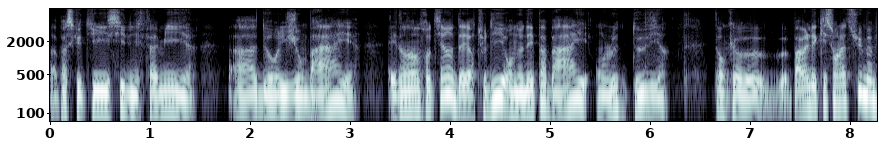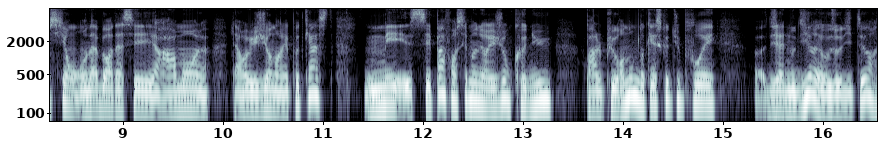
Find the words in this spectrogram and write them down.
Euh, Parce que tu es ici d'une famille euh, de religion Baha'i. Et dans l'entretien, d'ailleurs, tu dis on ne naît pas Baha'i, on le devient. Donc, euh, pas mal de questions là-dessus, même si on, aborde assez rarement euh, la religion dans les podcasts. Mais c'est pas forcément une religion connue par le plus grand nombre. Donc, est-ce que tu pourrais euh, déjà nous dire, et aux auditeurs,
